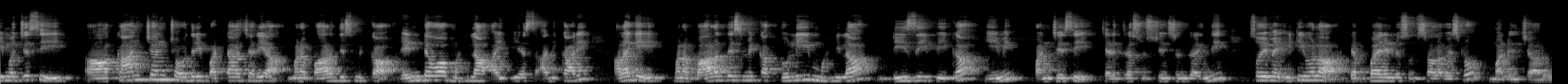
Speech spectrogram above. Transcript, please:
ఈమె వచ్చేసి కాంచన్ చౌదరి భట్టాచార్య మన భారతదేశం యొక్క రెండవ మహిళా ఐపీఎస్ అధికారి. అలాగే మన భారతదేశం యొక్క తొలి మహిళా డీజీపీగా ఈమె పనిచేసి చరిత్ర సృష్టించడం జరిగింది. సో ఈమె ఇటీవల డెబ్బై రెండు సంవత్సరాల వయసులో మరణించారు.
